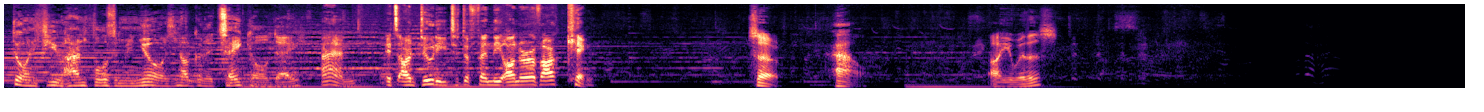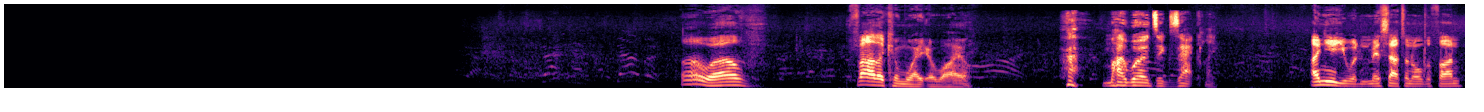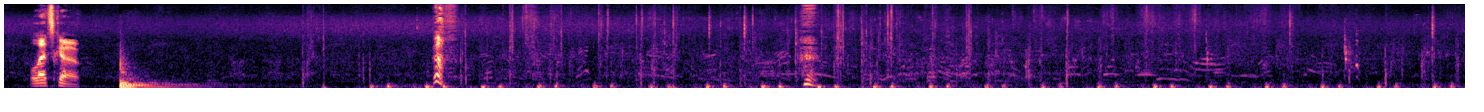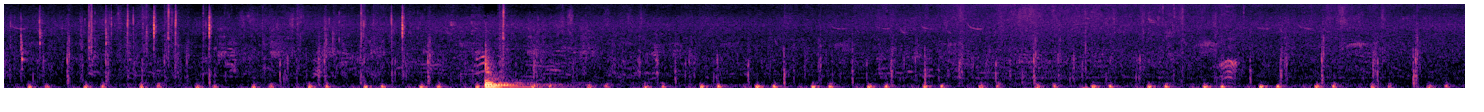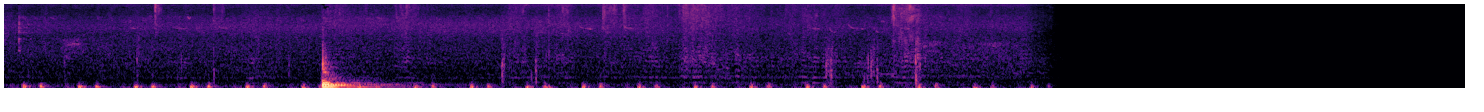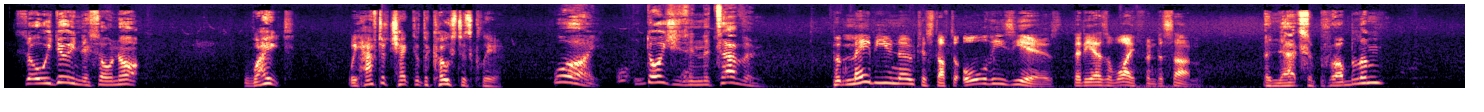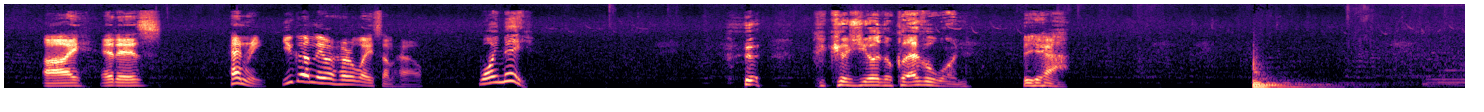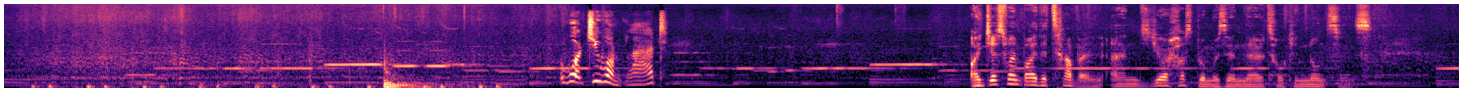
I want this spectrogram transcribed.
Doing a few handfuls of manure is not going to take all day. And it's our duty to defend the honor of our king. So, Hal, are you with us? Oh well. Father can wait a while. My words exactly. I knew you wouldn't miss out on all the fun. Let's go. So are we doing this or not? Wait. We have to check that the coast is clear. Why? Deutsch is in the tavern. But maybe you noticed after all these years that he has a wife and a son. And that's a problem? Aye, it is. Henry, you go and lure her away somehow. Why me? because you're the clever one. Yeah. What do you want, lad? I just went by the tavern and your husband was in there talking nonsense.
